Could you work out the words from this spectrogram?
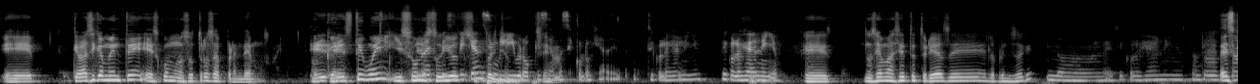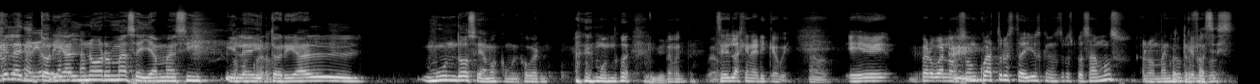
Eh, que básicamente es como nosotros aprendemos, güey. E- Ok. Este güey hizo un Lo estudio. especifica en su libro que sí. se llama Psicología del, Psicología del Niño. Psicología del Niño. Eh, ¿No se llama siete teorías del aprendizaje? No, la de Psicología del Niño están todos. Es que la editorial. Norma se llama así. Y No la editorial Mundo se llama como dijo Bernie. Mundo. Exactamente. Sí, es la genérica, güey. Ah, Eh, pero bueno, son cuatro estadios que nosotros pasamos al momento que nos,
